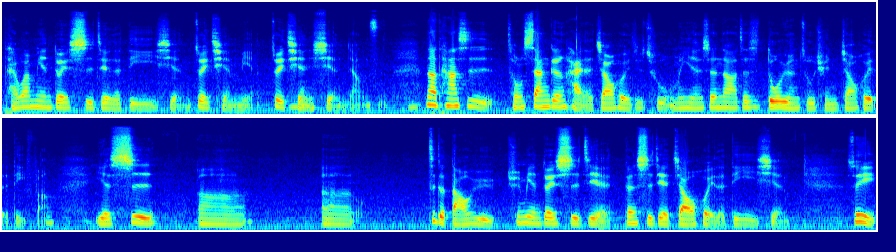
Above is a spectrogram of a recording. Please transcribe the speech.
台湾面对世界的第一线、最前面、最前线这样子，那它是从山跟海的交汇之处，我们延伸到这是多元族群交汇的地方，也是呃呃这个岛屿去面对世界、跟世界交汇的第一线，所以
